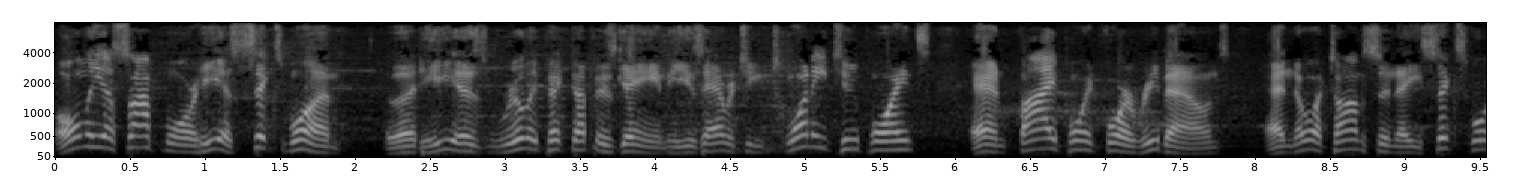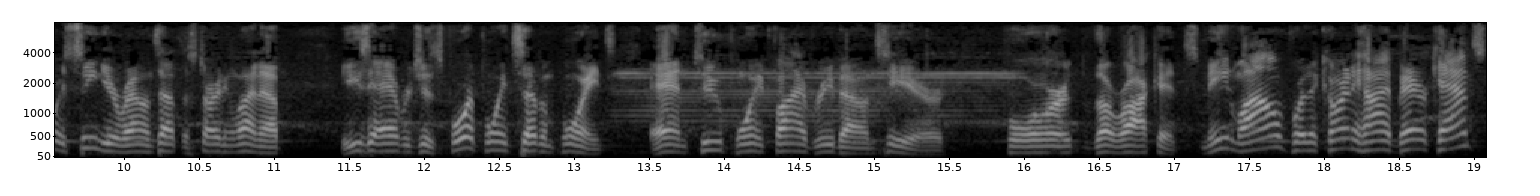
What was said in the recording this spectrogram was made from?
only a sophomore. He is 6'1, but he has really picked up his game. He's averaging 22 points and 5.4 rebounds. And Noah Thompson, a 6'4 senior, rounds out the starting lineup. He averages 4.7 points and 2.5 rebounds here for the Rockets. Meanwhile, for the Kearney High Bearcats,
